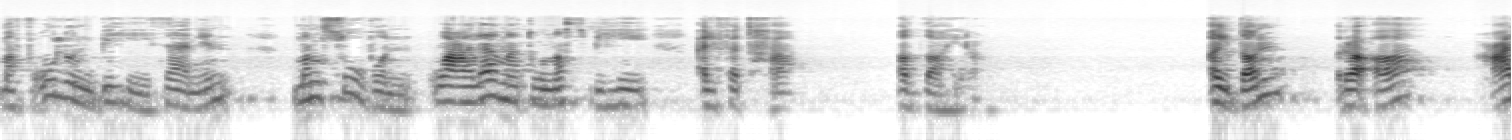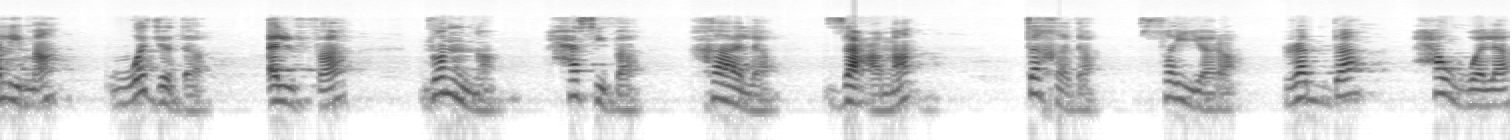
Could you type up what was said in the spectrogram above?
مفعول به ثان منصوب وعلامة نصبه الفتحة الظاهرة. أيضا رأى علم وجد ألف ظن حسب خال زعم اتخذ صير رد حول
